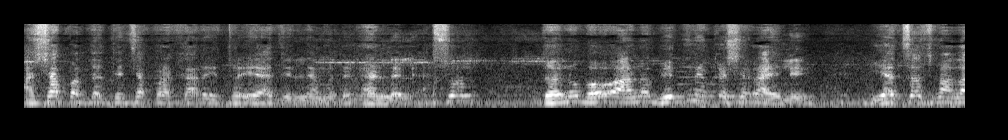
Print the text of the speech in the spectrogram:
अशा पद्धतीच्या प्रकार इथं या जिल्ह्यामध्ये घडलेले आहे. असून धनुभाऊ अनभिज्ञ कसे राहिले याचंच मला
